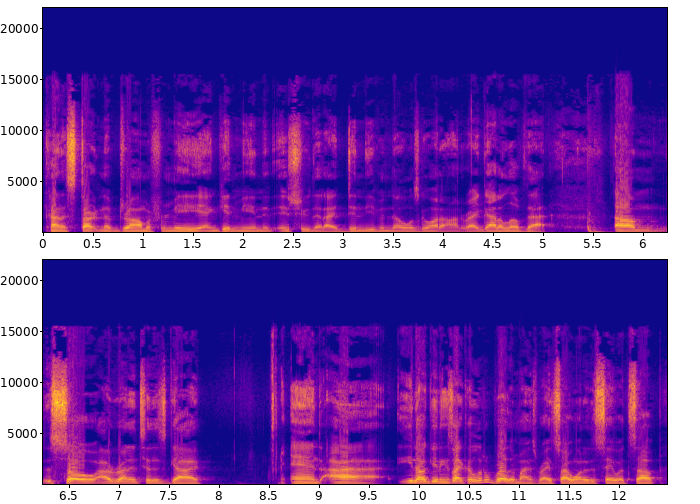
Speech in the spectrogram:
Kind of starting up drama for me and getting me in an issue that I didn't even know was going on. Right? Gotta love that. Um, so I run into this guy, and I, you know, again, he's like a little brother of mine, right? So I wanted to say what's up,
